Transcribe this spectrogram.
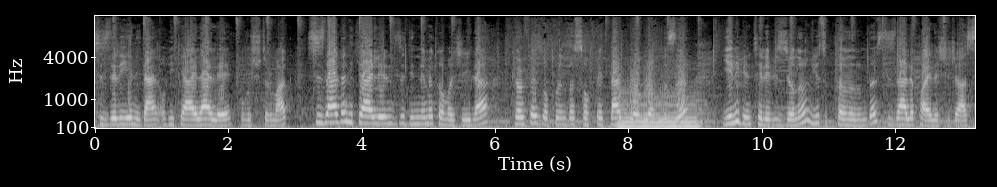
sizleri yeniden o hikayelerle buluşturmak, sizlerden hikayelerinizi dinlemek amacıyla Körfez Vapuru'nda sohbetler programımızı Yeni Gün Televizyonu YouTube kanalında sizlerle paylaşacağız.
